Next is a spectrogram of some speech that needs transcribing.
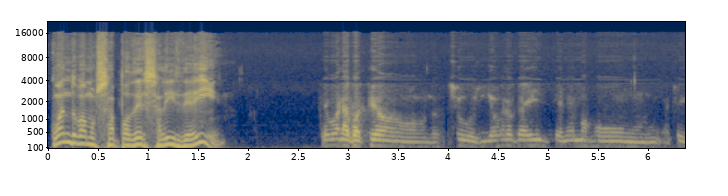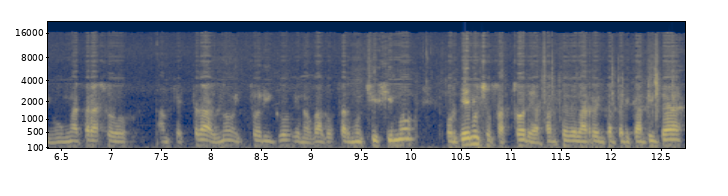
¿Cuándo vamos a poder salir de ahí? Qué buena cuestión, Chus. Yo creo que ahí tenemos un, un atraso ancestral, ¿no? histórico, que nos va a costar muchísimo, porque hay muchos factores, aparte de la renta per cápita,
